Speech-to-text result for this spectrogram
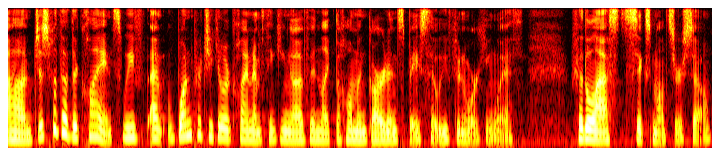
Um, just with other clients, we've um, one particular client I'm thinking of in like the home and garden space that we've been working with for the last six months or so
